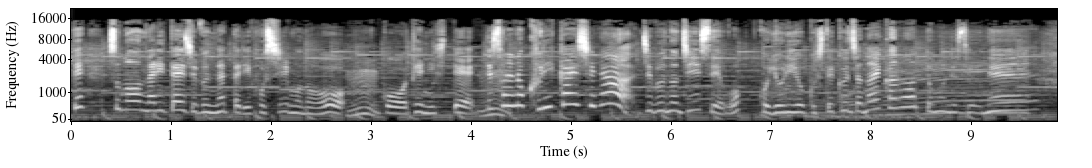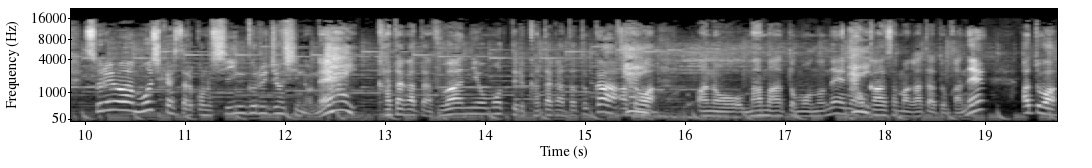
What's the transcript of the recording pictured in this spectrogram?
でそのなりたい自分になったり欲しいものをこう手にして、うん。でそれの繰り返しが自分の人生をこうより良くしていくんじゃないかなって思うんですよね。それはもしかしたらこのシングル女子のね、はい。方々不安に思ってる方々とかあとは、あのママ友のね、はい。お母様方とかね。あとは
